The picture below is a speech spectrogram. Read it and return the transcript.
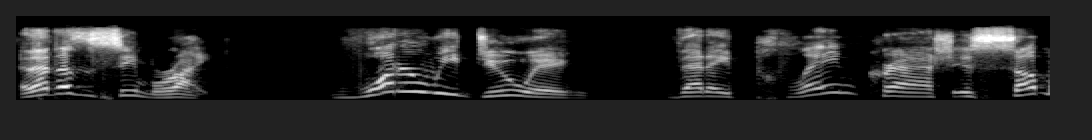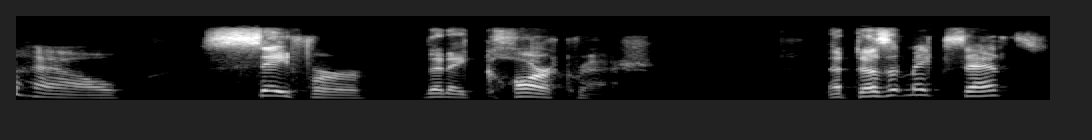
And that doesn't seem right. What are we doing that a plane crash is somehow safer than a car crash? That doesn't make sense.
